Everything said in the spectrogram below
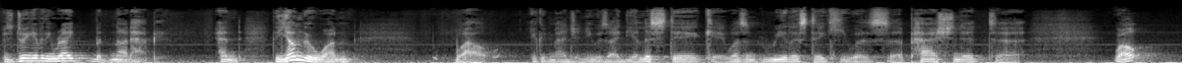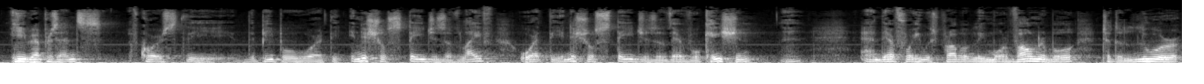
He was doing everything right, but not happy. And the younger one well, you could imagine he was idealistic, it wasn't realistic, he was uh, passionate. Uh, well, he represents, of course, the, the people who are at the initial stages of life or at the initial stages of their vocation. Eh? And therefore, he was probably more vulnerable to the lure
